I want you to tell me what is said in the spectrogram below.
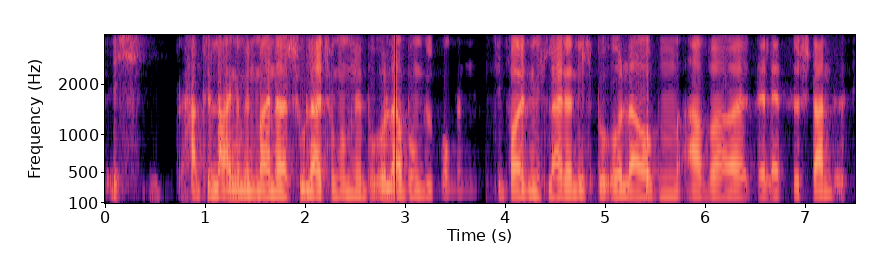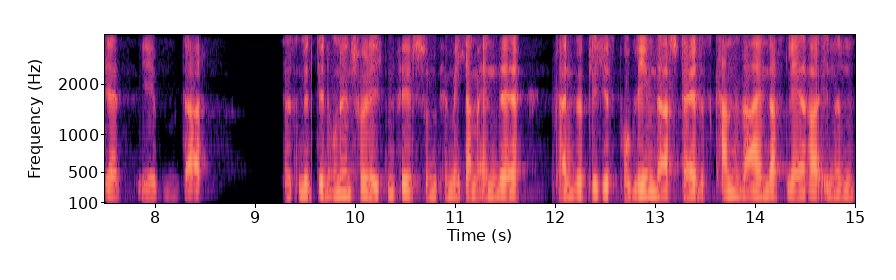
ich hatte lange mit meiner Schulleitung um eine Beurlaubung gerungen. Die wollten mich leider nicht beurlauben, aber der letzte Stand ist jetzt eben, dass das mit den unentschuldigten Fehlstunden für mich am Ende kein wirkliches Problem darstellt. Es kann sein, dass LehrerInnen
